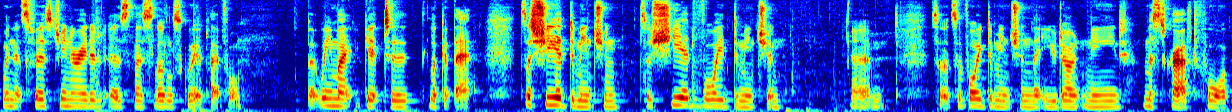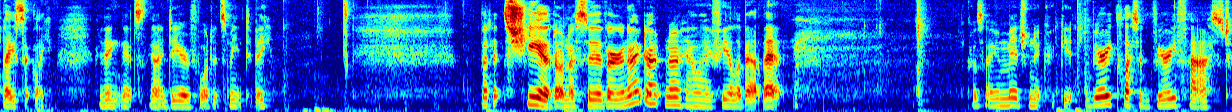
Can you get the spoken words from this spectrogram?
when it's first generated is this little square platform. But we might get to look at that. It's a shared dimension. It's a shared void dimension. Um, so it's a void dimension that you don't need Mystcraft for, basically. I think that's the idea of what it's meant to be. But it's shared on a server, and I don't know how I feel about that. Because I imagine it could get very cluttered very fast.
